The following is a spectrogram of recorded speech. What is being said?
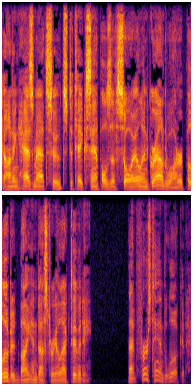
donning hazmat suits to take samples of soil and groundwater polluted by industrial activity. That firsthand look at how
